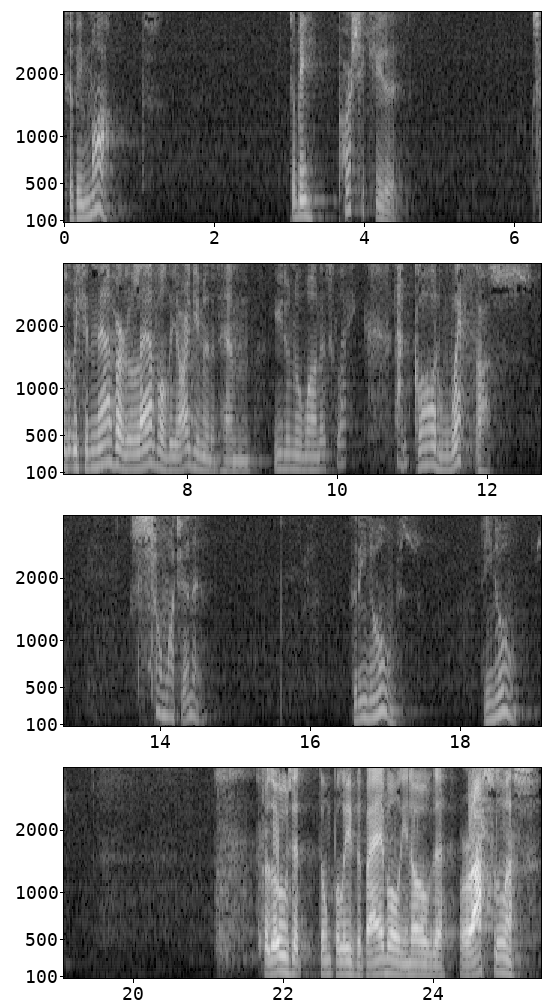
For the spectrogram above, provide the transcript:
to be mocked, to be persecuted, so that we can never level the argument at Him, you don't know what it's like. That God with us, so much in it, that He knows. He knows. For those that don't believe the Bible, you know, the rationalists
